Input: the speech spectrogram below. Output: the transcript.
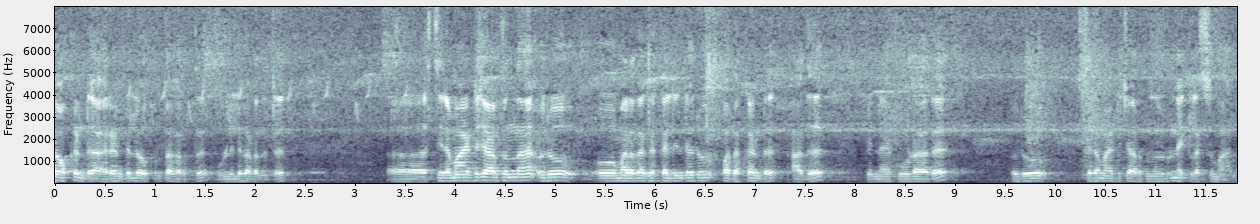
ലോക്കുണ്ട്. ആ രണ്ട് ലോക്കും തകർത്ത് ഉള്ളിൽ കടന്നിട്ട് സ്ഥിരമായിട്ട് ചാർത്തുന്ന ഒരു മരതകക്കല്ലിന്റെ ഒരു പതക്കുണ്ട് അത്. പിന്നെ കൂടാതെ ഒരു സ്ഥിരമായിട്ട് ചാർത്തുന്ന ഒരു നെക്ലസ് മാല.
